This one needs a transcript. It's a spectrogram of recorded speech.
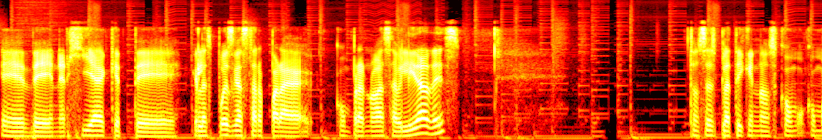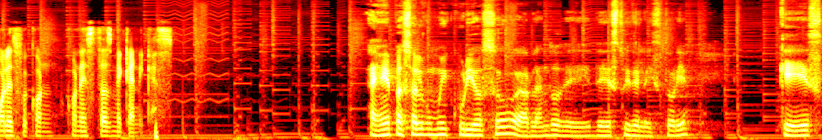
eh, de energía que, te, que las puedes gastar para comprar nuevas habilidades. Entonces platíquenos cómo, cómo les fue con, estas mecánicas. A mí me pasó algo muy curioso hablando de, de, esto y de la historia, que es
